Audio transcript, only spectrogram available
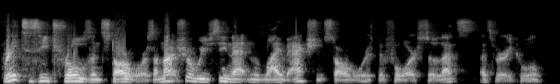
Great to see trolls in Star Wars. I'm not sure we've seen that in live-action Star Wars before, so that's that's very cool.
